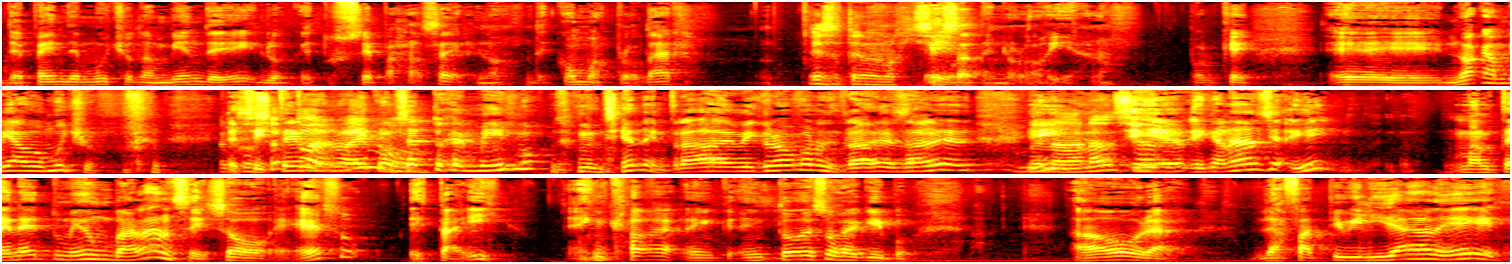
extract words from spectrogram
depende mucho también de lo que tú sepas hacer, ¿no? De cómo explotar Esa tecnología. esa tecnología, ¿no? Porque eh, no ha cambiado mucho. El sistema, es el no, el concepto es el mismo, ¿me entiendes? Entrada de micrófono, entrada de salir De y, ganancia. y, y ganancia y mantener tu un balance. So, eso está ahí, en, cada, en, en todos esos equipos. Ahora, la factibilidad de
